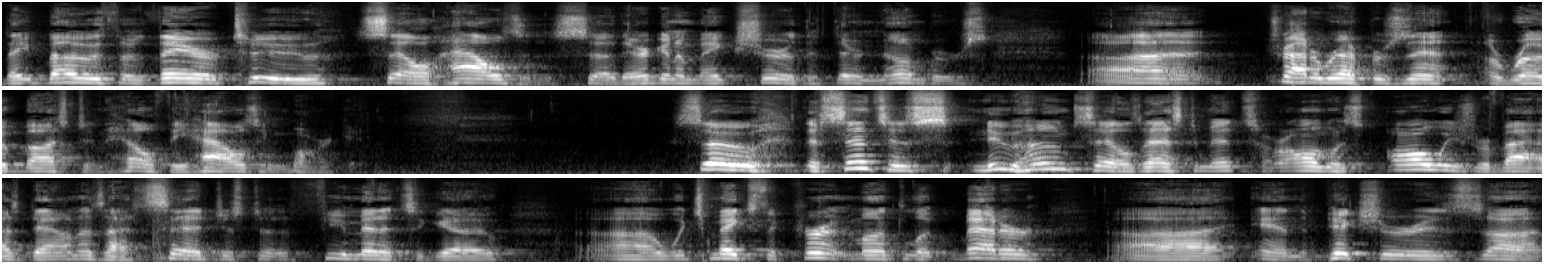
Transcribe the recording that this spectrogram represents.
they both are there to sell houses. So they're going to make sure that their numbers uh, try to represent a robust and healthy housing market. So the census new home sales estimates are almost always revised down, as I said just a few minutes ago, uh, which makes the current month look better, uh, and the picture is uh,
